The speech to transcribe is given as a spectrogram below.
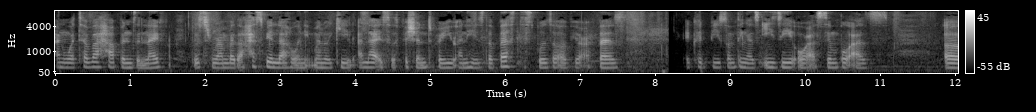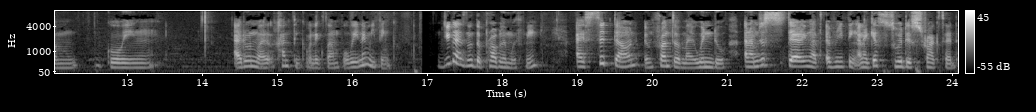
And whatever happens in life, just remember that Hasbi Allah wa ni'mal wakil. Allah is sufficient for you and He is the best disposer of your affairs. It could be something as easy or as simple as um, going. I don't know, I can't think of an example. Wait, let me think. Do you guys know the problem with me? I sit down in front of my window and I'm just staring at everything and I get so distracted.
